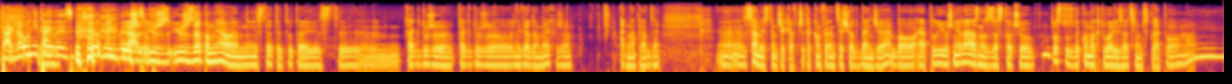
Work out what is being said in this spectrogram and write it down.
Tak, no unikajmy y, zbyt trudnych wyrazów. Już, już, już zapomniałem, no niestety tutaj jest y, tak dużo, tak dużo niewiadomych, że tak naprawdę sam jestem ciekaw, czy ta konferencja się odbędzie, bo Apple już nie raz nas zaskoczył po prostu zwykłą aktualizacją sklepu, no i,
